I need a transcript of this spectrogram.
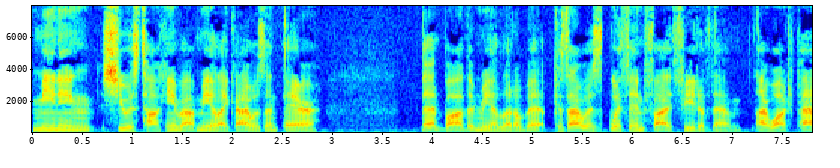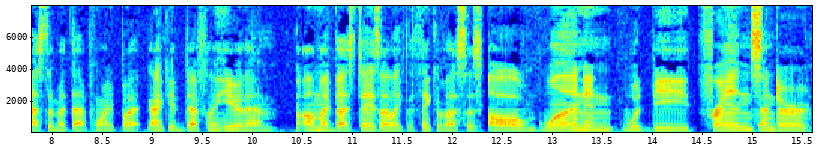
meaning she was talking about me like i wasn't there that bothered me a little bit because i was within five feet of them i walked past them at that point but i could definitely hear them on my best days i like to think of us as all one and would be friends under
